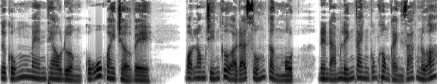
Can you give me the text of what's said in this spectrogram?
Tôi cũng men theo đường cũ quay trở về. Bọn Long chín cửa đã xuống tầng 1 Nên đám lính canh cũng không cảnh giác nữa.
